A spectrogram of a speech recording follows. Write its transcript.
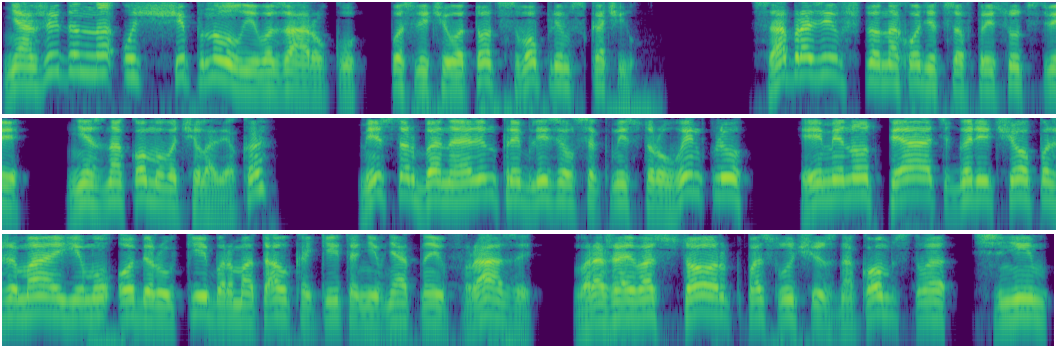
неожиданно ущипнул его за руку, после чего тот с воплем вскочил. Сообразив, что находится в присутствии незнакомого человека, мистер Бен Эллен приблизился к мистеру Уинклю и минут пять, горячо пожимая ему обе руки, бормотал какие-то невнятные фразы, выражая восторг по случаю знакомства с ним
